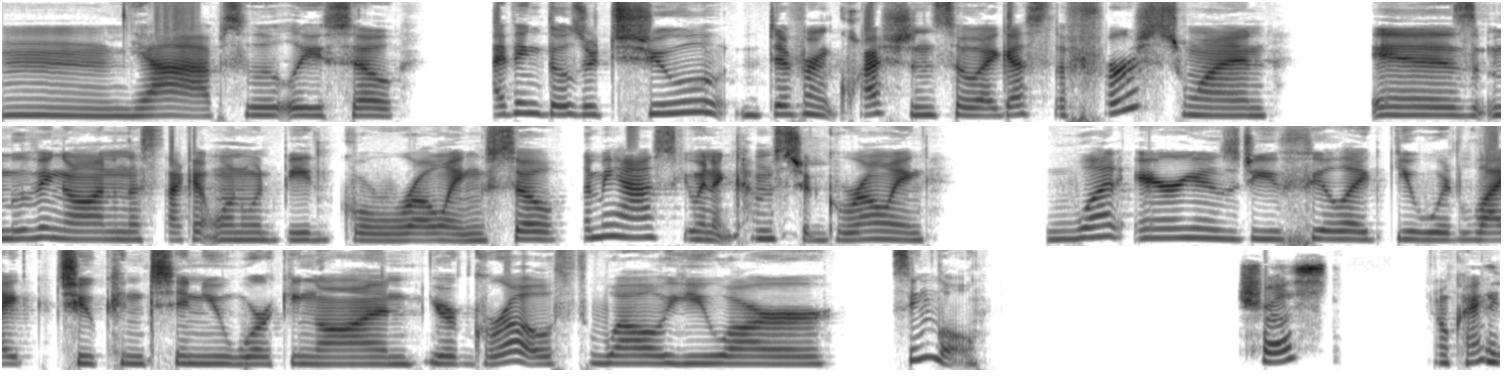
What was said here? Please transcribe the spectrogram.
Mm, yeah, absolutely. So I think those are two different questions. So I guess the first one is moving on, and the second one would be growing. So let me ask you when it comes to growing, what areas do you feel like you would like to continue working on your growth while you are single? Trust. Okay.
